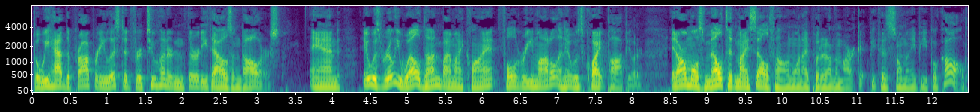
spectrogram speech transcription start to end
but we had the property listed for $230,000. And it was really well done by my client, full remodel, and it was quite popular. It almost melted my cell phone when I put it on the market because so many people called.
